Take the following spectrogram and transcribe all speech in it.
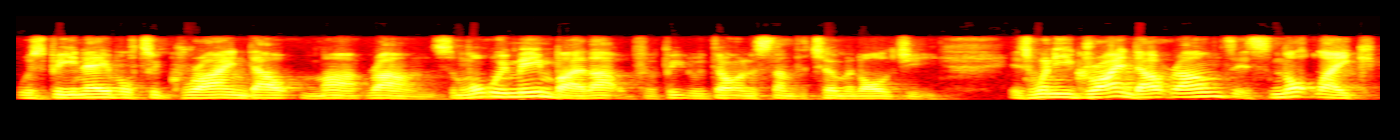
was being able to grind out rounds. And what we mean by that, for people who don't understand the terminology, is when you grind out rounds, it's not like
